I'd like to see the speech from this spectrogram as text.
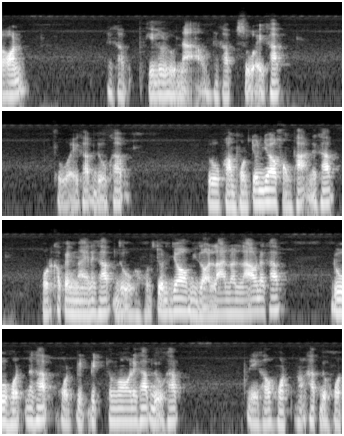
ร้อนนะครับกีฤดูหนาวนะครับ สวยครับ สวยครับดูครับ ดูความหดจนย่อของพระนะครับหดเข้าไปในนะครับ ดูหดจนย่อมีรอยลายรอยล้าวนะครับ ดูหดนะครับ หดบิดบิดงอเลยครับดูครับ นี่เขาหดนะครับดูหด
